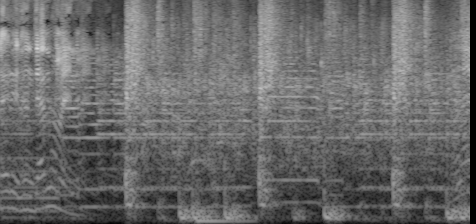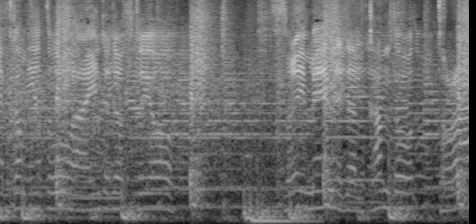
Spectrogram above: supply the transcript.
ladies and gentlemen. And I've come here to uh, introduce to you three men that have come to try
